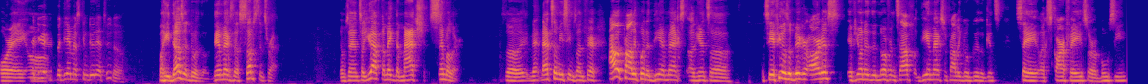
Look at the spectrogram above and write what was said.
or a. but Um, but DMX can do that too, though. but he doesn't do it though. DMX does substance rap. You what I'm saying? So you have to make the match similar. So that, that to me seems unfair. I would probably put a DMX against a. See, if he was a bigger artist, if you wanted the North and South, DMX would probably go good against, say, like Scarface or a Boosie.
